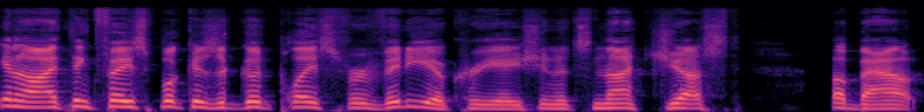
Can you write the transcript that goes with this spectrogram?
you know, I think Facebook is a good place for video creation. It's not just about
